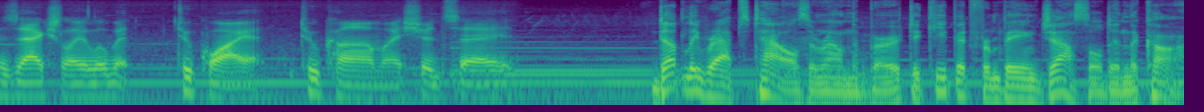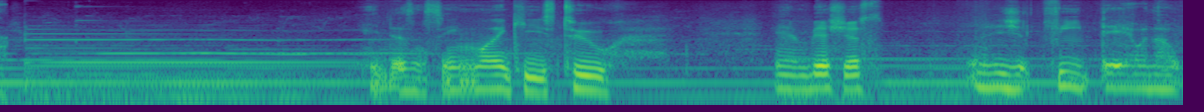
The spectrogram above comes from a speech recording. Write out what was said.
It was actually a little bit too quiet, too calm, I should say. Dudley wraps towels around the bird to keep it from being jostled in the car. He doesn't seem like he's too ambitious. He should feet there without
